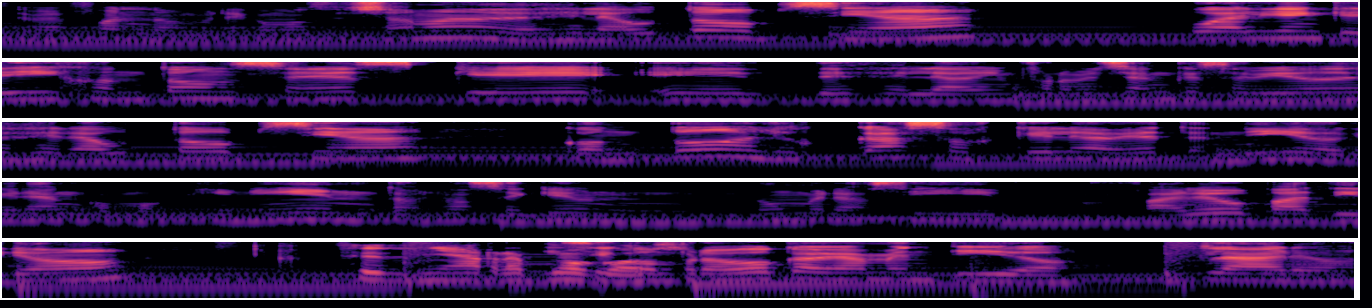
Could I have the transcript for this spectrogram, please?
Se me fue el nombre, ¿cómo se llama? Desde la autopsia. Fue alguien que dijo entonces que eh, desde la información que se vio desde la autopsia, con todos los casos que él había atendido, que eran como 500, no sé qué, un número así, falopa tiró, Se tenía re y se comprobó que había mentido, claro.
